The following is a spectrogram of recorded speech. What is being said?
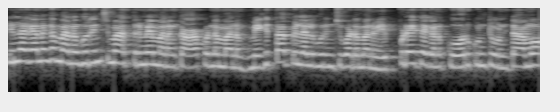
ఇలా కనుక మన గురించి మాత్రమే మనం కాకుండా మన మిగతా పిల్లల గురించి కూడా మనం ఎప్పుడైతే కనుక కోరుకుంటూ ఉంటామో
